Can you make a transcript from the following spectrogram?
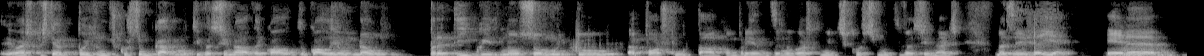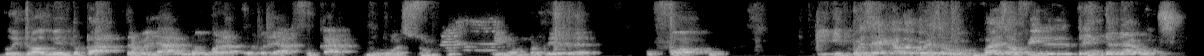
Eu acho que isto é depois um discurso um bocado motivacional da qual, do qual eu não pratico e não sou muito apóstolo tal, compreendes? Eu não gosto muito de discursos motivacionais, mas a ideia era literalmente opá, trabalhar, não parar de trabalhar, focar num assunto e não perder o foco e, e, depois é aquela coisa, vais ouvir 30 nãos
